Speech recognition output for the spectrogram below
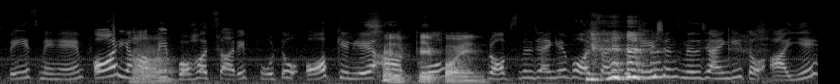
स्पेस में हैं। और यहाँ पे हाँ। बहुत सारे फ़ोटो ऑप के लिए आपको प्रॉप्स मिल जाएँगे बहुत सारी लोकेशंस मिल जाएँगी। तो आइए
